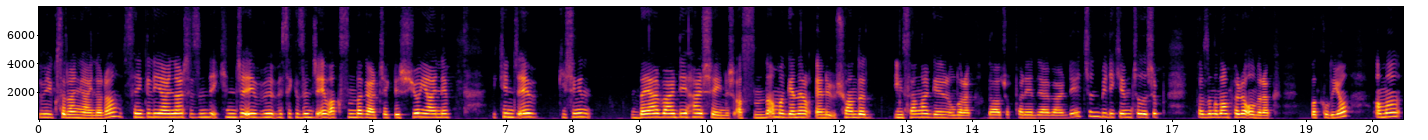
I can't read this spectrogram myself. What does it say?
ve yükselen yaylara. Sevgili yaylar sizin de ikinci ev ve sekizinci ev aksında gerçekleşiyor. Yani ikinci ev kişinin değer verdiği her şeydir aslında ama genel yani şu anda insanlar genel olarak daha çok paraya değer verdiği için birikim çalışıp kazanılan para olarak bakılıyor. Ama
